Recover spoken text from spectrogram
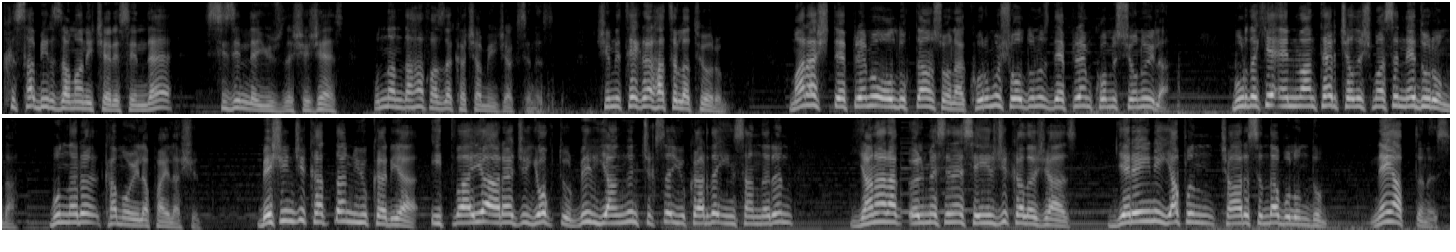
kısa bir zaman içerisinde sizinle yüzleşeceğiz. Bundan daha fazla kaçamayacaksınız. Şimdi tekrar hatırlatıyorum. Maraş depremi olduktan sonra kurmuş olduğunuz deprem komisyonuyla buradaki envanter çalışması ne durumda? Bunları kamuoyuyla paylaşın. Beşinci kattan yukarıya itfaiye aracı yoktur. Bir yangın çıksa yukarıda insanların yanarak ölmesine seyirci kalacağız. Gereğini yapın çağrısında bulundum. Ne yaptınız?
